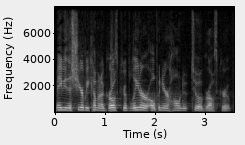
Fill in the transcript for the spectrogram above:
maybe this year becoming a growth group leader or open your home to, to a growth group.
